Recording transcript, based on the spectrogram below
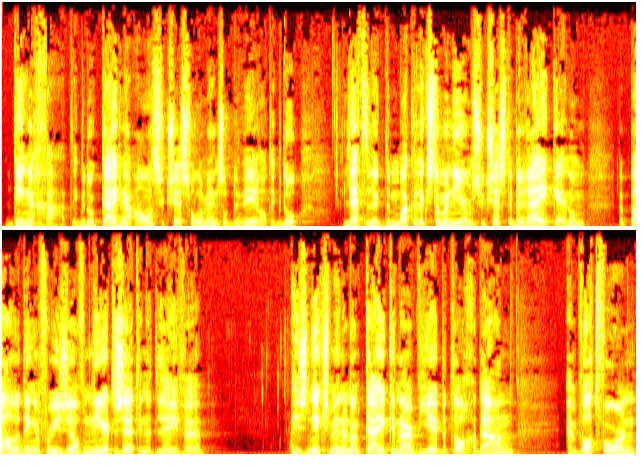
dingen gaat. Ik bedoel, kijk naar alle succesvolle mensen op de wereld. Ik bedoel, letterlijk, de makkelijkste manier om succes te bereiken en om bepaalde dingen voor jezelf neer te zetten in het leven, is niks minder dan kijken naar wie heeft het al gedaan en wat voor een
